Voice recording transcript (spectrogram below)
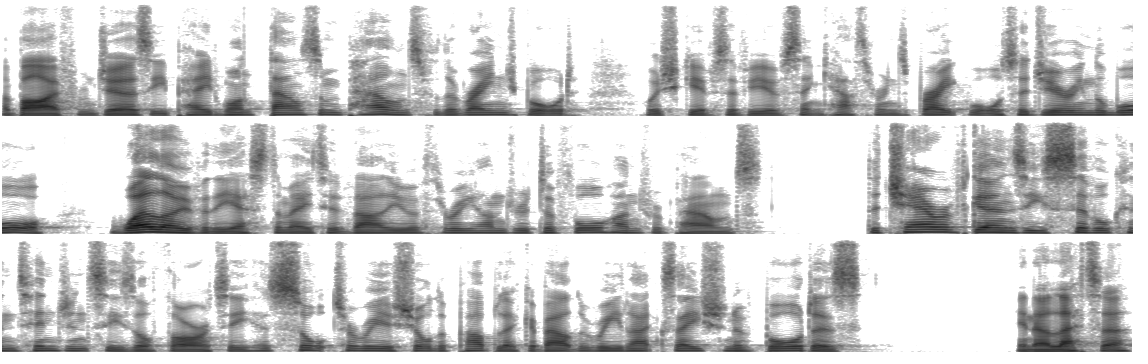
A buyer from Jersey paid £1,000 for the range board, which gives a view of St Catherine's breakwater during the war, well over the estimated value of £300 to £400. The chair of Guernsey's Civil Contingencies Authority has sought to reassure the public about the relaxation of borders. In a letter,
